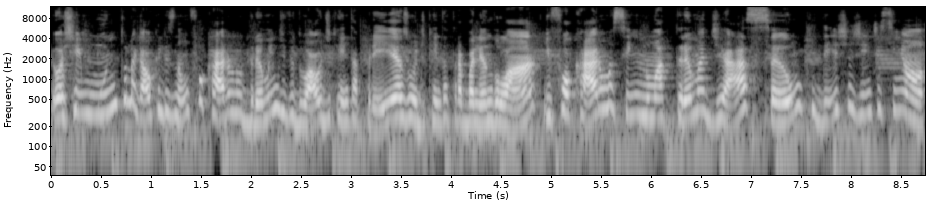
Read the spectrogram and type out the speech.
Eu achei muito legal que eles não focaram no drama individual de quem tá preso ou de quem tá trabalhando lá, e focaram, assim, numa trama de ação que deixa a gente, assim, ó,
